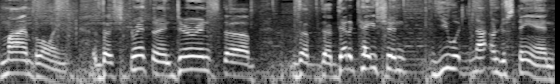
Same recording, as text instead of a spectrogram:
mind blowing. The strength, the endurance, the, the the dedication, you would not understand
